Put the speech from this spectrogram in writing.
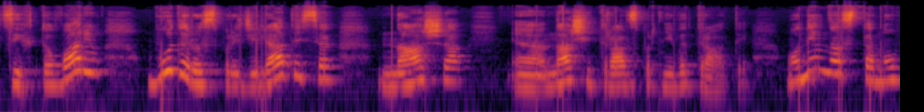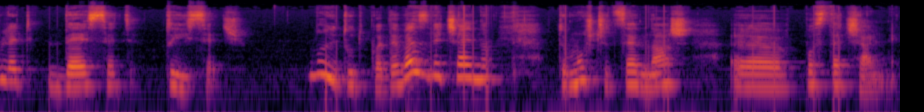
цих товарів буде розподілятися наша, е, наші транспортні витрати. Вони в нас становлять 10 тисяч. Ну і тут ПДВ, звичайно, тому що це наш постачальник.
